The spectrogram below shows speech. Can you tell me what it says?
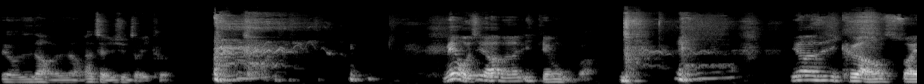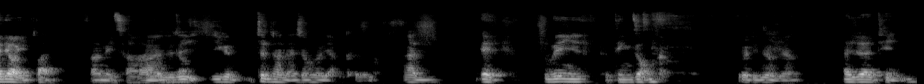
对，我知道，我知道。那陈奕迅只有一颗，没有，我记得他好像一点五吧，因为他是一颗好像摔掉一半。反正，没差，反正就是一个正常男生会有两颗嘛。啊，哎、欸，说不定有听众，有听众这样，他就在听。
